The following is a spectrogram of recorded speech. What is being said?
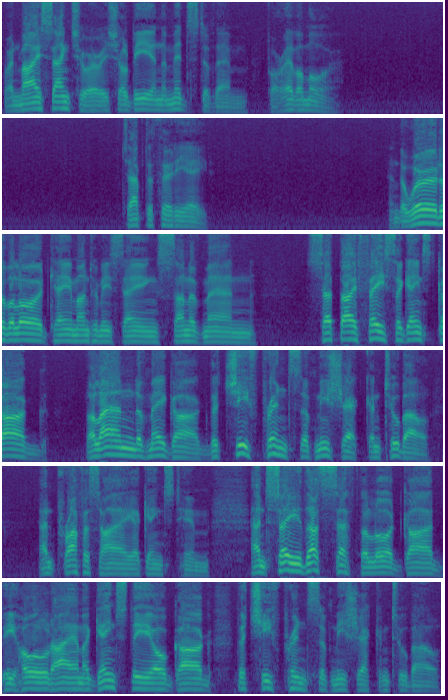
when my sanctuary shall be in the midst of them for evermore. Chapter 38 and the word of the Lord came unto me, saying, Son of man, set thy face against Gog, the land of Magog, the chief prince of Meshech and Tubal, and prophesy against him, and say, Thus saith the Lord God, Behold, I am against thee, O Gog, the chief prince of Meshech and Tubal.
